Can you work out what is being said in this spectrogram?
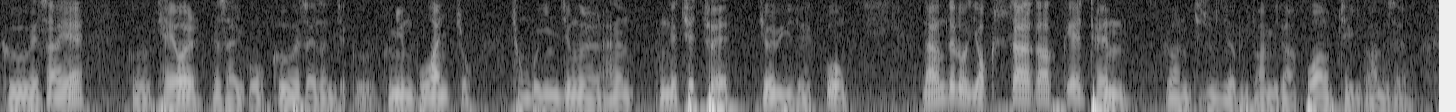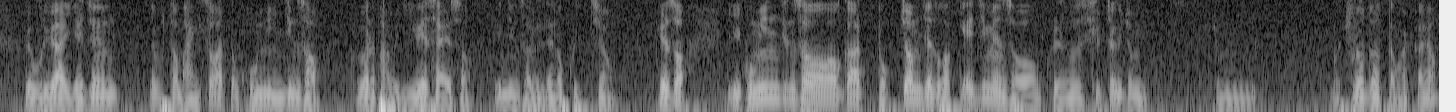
그 회사의 그 계열 회사이고 그 회사에서 이제 그 금융 보안 쪽 정보 인증을 하는 국내 최초의 기업이기도 했고 나름대로 역사가 꽤 된 그런 기술 기업이기도 합니다. 보안 업체이기도 하면서요. 우리가 예전부터 많이 써왔던 공인 인증서 그거를 바로 이 회사에서 인증서를 내놓고 있죠. 그래서 이 공인인증서가 독점 제도가 깨지면서 그래서 실적이 좀 좀 뭐 줄어들었다고 할까요?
